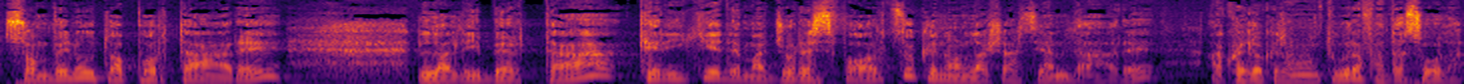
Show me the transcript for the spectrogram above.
Sono venuto a portare la libertà che richiede maggiore sforzo che non lasciarsi andare a quello che la natura fa da sola.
